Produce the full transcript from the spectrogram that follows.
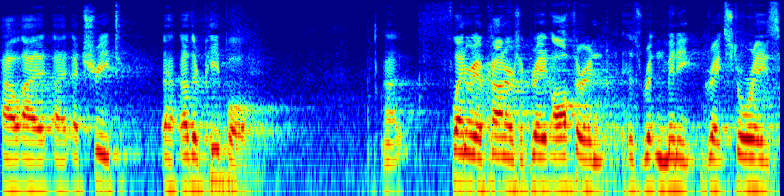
how I, I, I treat uh, other people. Uh, Flannery O'Connor is a great author and has written many great stories.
